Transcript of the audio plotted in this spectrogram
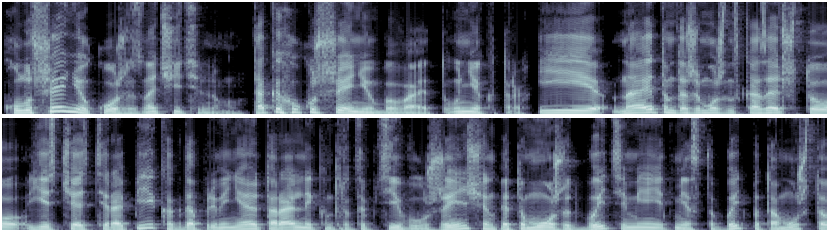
к улучшению кожи значительному, так и к ухудшению бывает у некоторых. И на этом даже можно сказать, что есть часть терапии, когда применяют оральные контрацептивы у женщин. Это может быть, имеет место быть, потому что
